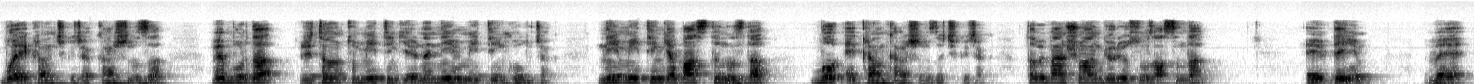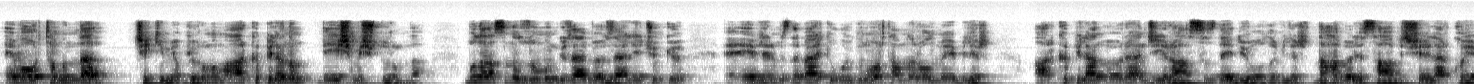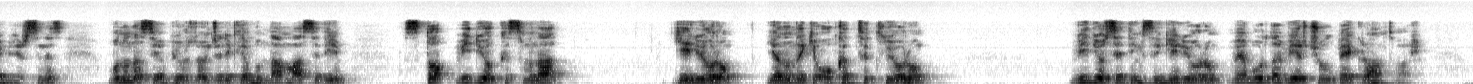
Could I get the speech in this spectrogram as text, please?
Bu ekran çıkacak karşınıza ve burada Return to Meeting yerine New Meeting olacak. New Meeting'e bastığınızda bu ekran karşınıza çıkacak. Tabii ben şu an görüyorsunuz aslında evdeyim ve ev ortamında çekim yapıyorum ama arka planım değişmiş durumda. Bu da aslında Zoom'un güzel bir özelliği çünkü e, evlerimizde belki uygun ortamlar olmayabilir. Arka plan öğrenciyi rahatsız da ediyor olabilir. Daha böyle sabit şeyler koyabilirsiniz. Bunu nasıl yapıyoruz? Öncelikle bundan bahsedeyim. Stop video kısmına geliyorum. Yanındaki oka tıklıyorum. Video Settings'e geliyorum ve burada Virtual Background var.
